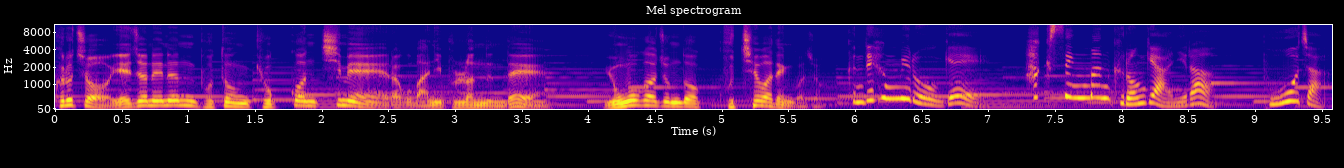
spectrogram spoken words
그렇죠. 예전에는 보통 교권 침해라고 많이 불렀는데 용어가 좀 더 구체화된 거죠. 근데 흥미로운 게 학생만 그런 게 아니라 보호자,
